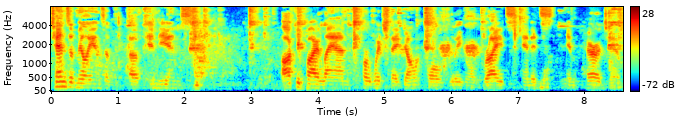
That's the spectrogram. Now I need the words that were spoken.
Tens of millions of, of Indians occupy land for which they don't hold legal rights, and it's imperative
